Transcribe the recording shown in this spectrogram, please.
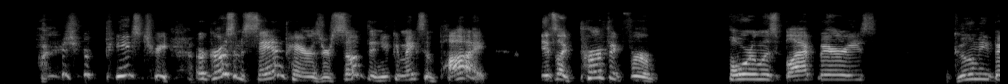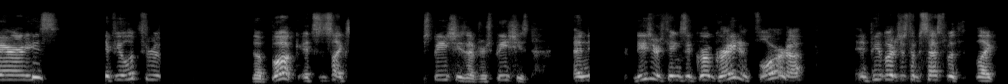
where's your peach tree? Or grow some sand pears or something. You can make some pie. It's like perfect for thornless blackberries, goumi berries. If you look through the book, it's just like species after species. And these are things that grow great in Florida. And people are just obsessed with like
